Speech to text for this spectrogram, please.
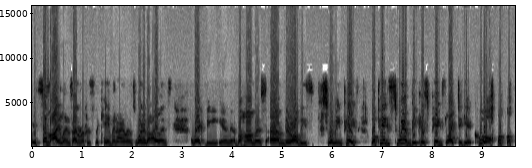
it's some islands. I don't know if it's the cayman islands one of the islands. Might be in bahamas. Um, there are all these swimming pigs. Well pigs swim because pigs like to get cool.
